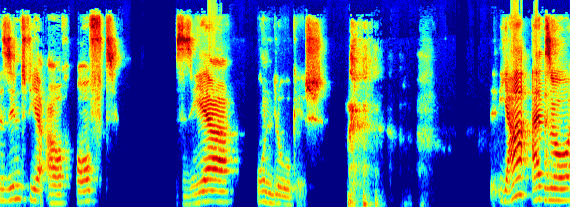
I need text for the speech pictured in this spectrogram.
sind wir auch oft sehr unlogisch. Ja, also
